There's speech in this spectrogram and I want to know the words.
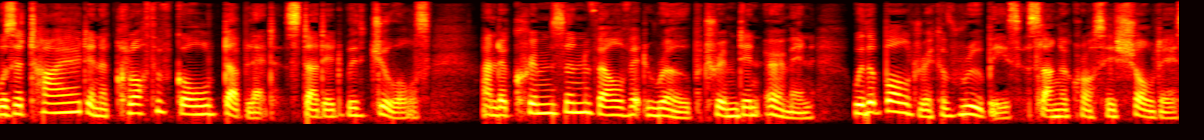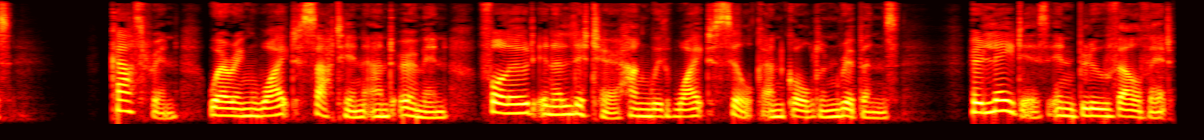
was attired in a cloth of gold doublet studded with jewels, and a crimson velvet robe trimmed in ermine, with a baldric of rubies slung across his shoulders. Catherine, wearing white satin and ermine, followed in a litter hung with white silk and golden ribbons. Her ladies in blue velvet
